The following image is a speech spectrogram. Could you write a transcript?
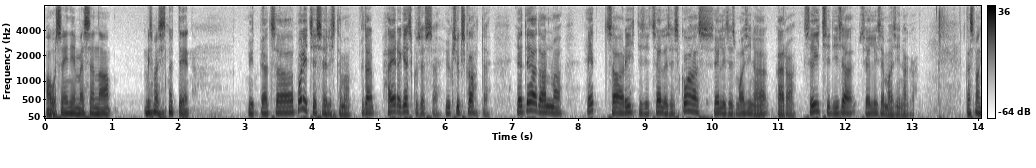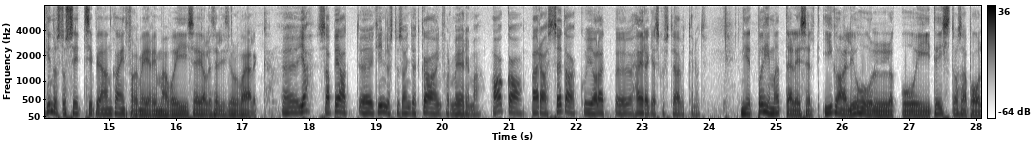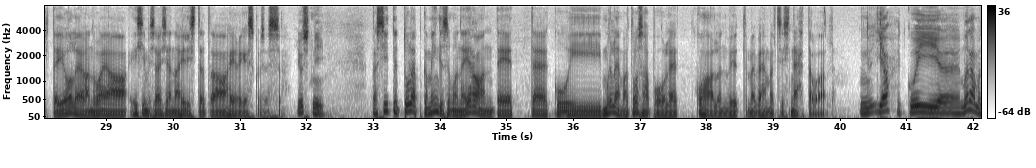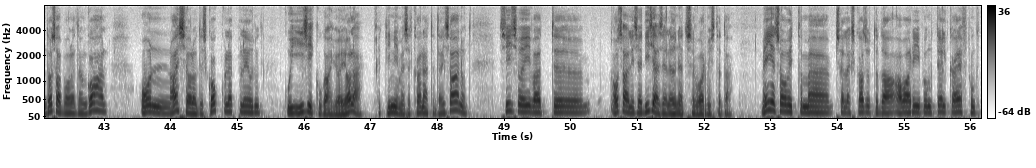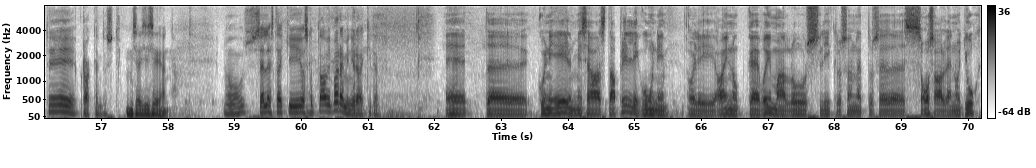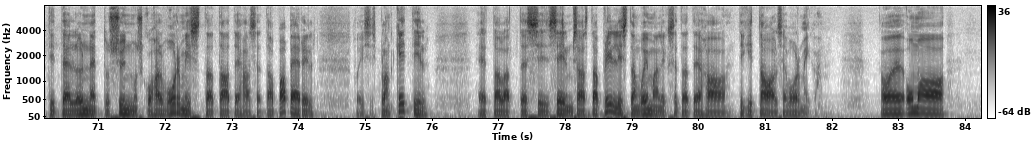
ausa inimesena, mis ma siis nüüd teen? nüüd pead sa politseisse helistama, või tähendab häirekeskusesse, üks, üks, kahte, ja teada andma, et sa rihtisid sellises kohas sellises masina ära, sõitsid ise sellise masinaga kas ma kindlustusseltsi pean ka informeerima või see ei ole sellisel juhul vajalik? Äh, jah, sa pead äh, kindlustusandjat ka informeerima, aga pärast seda, kui oled äh, häirekeskust teavitanud nii et põhimõtteliselt igal juhul, kui teist osapoolt ei ole, on vaja esimese asjana helistada häirekeskusesse? just nii. kas siit nüüd tuleb ka mingisugune erand, et kui mõlemad osapooled kohal on või ütleme, vähemalt siis nähtaval? jah, et kui mõlemad osapooled on kohal, on asjaoludes kokkuleppele jõudnud, kui isikukahju ei ole, et inimesed kannatada ei saanud, siis võivad osalised ise selle õnnetuse vormistada. meie soovitame selleks kasutada avarii.lkf.ee rakendust. mis asi see on? no sellest äkki oskab Taavi paremini rääkida. et kuni eelmise aasta aprillikuuni oli ainuke võimalus liiklusõnnetuses osalenud juhtidel õnnetus sündmuskohal vormistada, teha seda paberil või siis blanketil, et alates siis eelmise aasta aprillist on võimalik seda teha digitaalse vormiga. oma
